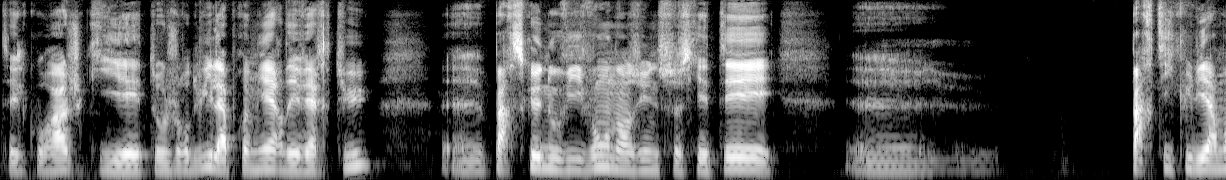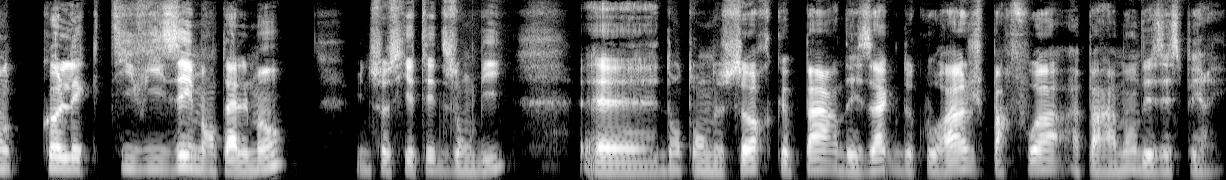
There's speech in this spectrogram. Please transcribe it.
C'est le courage qui est aujourd'hui la première des vertus, euh, parce que nous vivons dans une société euh, particulièrement collectivisée mentalement, une société de zombies, dont on ne sort que par des actes de courage parfois apparemment désespérés.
